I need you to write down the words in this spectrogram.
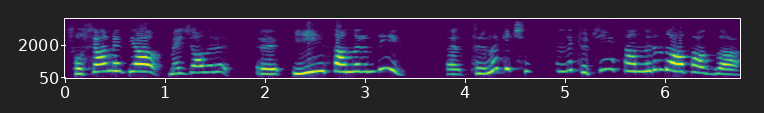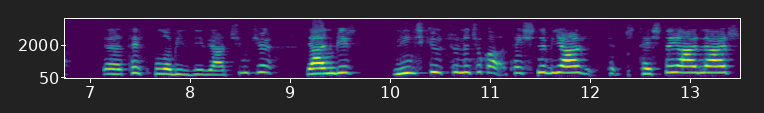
sosyal medya mecraları e, iyi insanların değil, e, tırnak içinde kötü insanların daha fazla e, ses bulabildiği bir yer. Çünkü yani bir linç kültürüne çok teşne bir yer, te, teşne yerler,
